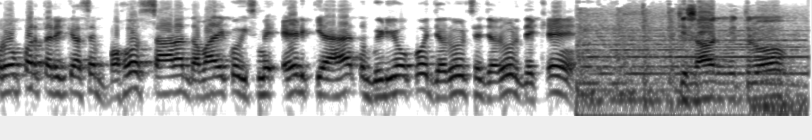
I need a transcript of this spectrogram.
प्रॉपर तरीके से बहुत सारा दवाई को इसमें ऐड किया है तो वीडियो को ज़रूर से ज़रूर देखें। किसान मित्रों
